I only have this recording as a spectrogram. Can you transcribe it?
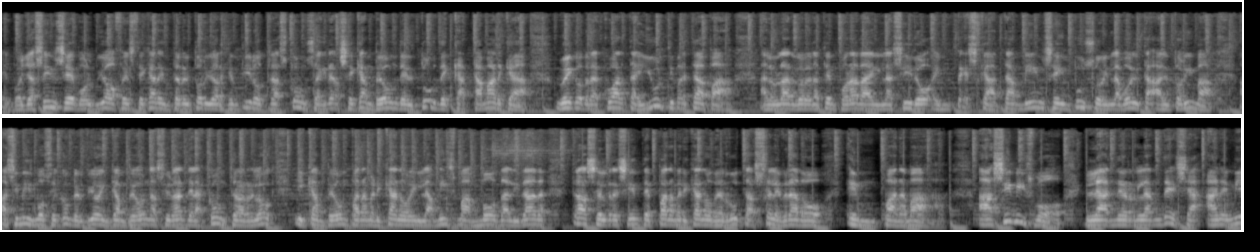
El boyacense volvió a festejar en territorio argentino tras consagrarse campeón del Tour de Catamarca, luego de la cuarta y última etapa. A lo largo de la temporada, el nacido en pesca también se impuso en la vuelta al Tolima. Asimismo, se convirtió en campeón nacional de la contrarreloj y campeón panamericano en la misma modalidad tras el reciente panamericano de ruta celebrado en Panamá. Asimismo, la neerlandesa Anemia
